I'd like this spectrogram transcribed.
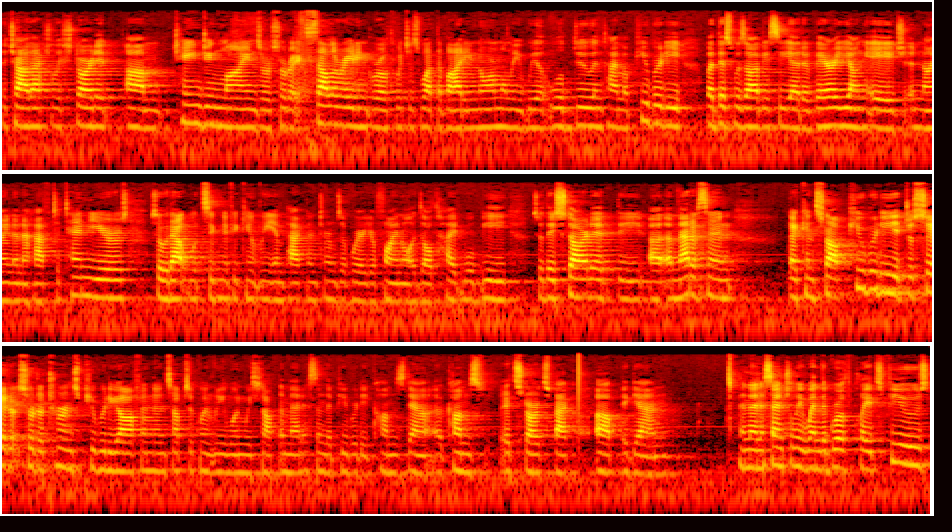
the child actually started um, changing lines or sort of accelerating growth, which is what the body normally will, will do in time of puberty. But this was obviously at a very young age, at nine and a half to 10 years. So that would significantly impact in terms of where your final adult height will be. So they started the, uh, a medicine that can stop puberty. It just sort of turns puberty off, and then subsequently, when we stop the medicine, the puberty comes down, uh, comes, it starts back up again. And then essentially, when the growth plates fuse,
